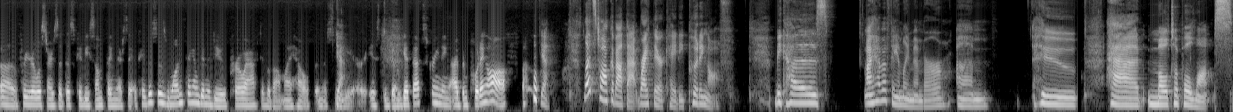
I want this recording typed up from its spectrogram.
uh, for your listeners that this could be something they're saying, okay, this is one thing I'm going to do proactive about my health in this yeah. new year is to go get that screening I've been putting off. yeah. Let's talk about that right there, Katie, putting off. Because I have a family member um, who had multiple lumps.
